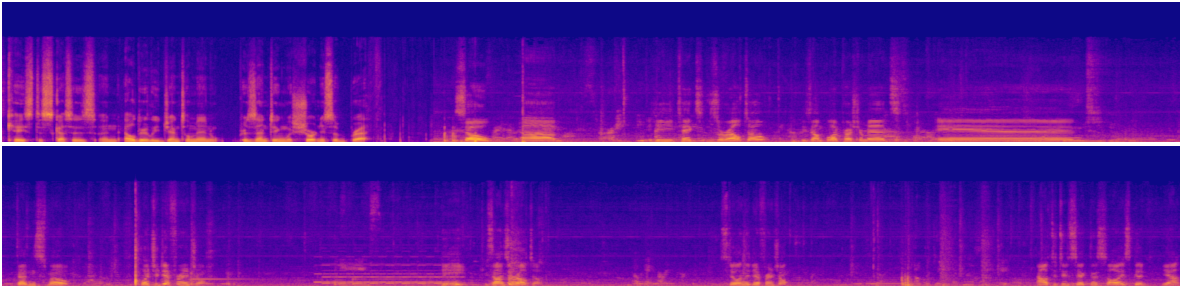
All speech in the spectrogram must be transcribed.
case discusses an elderly gentleman presenting with shortness of breath. So um, he takes Xarelto. He's on blood pressure meds and doesn't smoke. What's your differential? PE. He's on Xarelto. Okay, all right. Still in the differential? Altitude sickness, eight. Altitude sickness, always good. Yeah.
